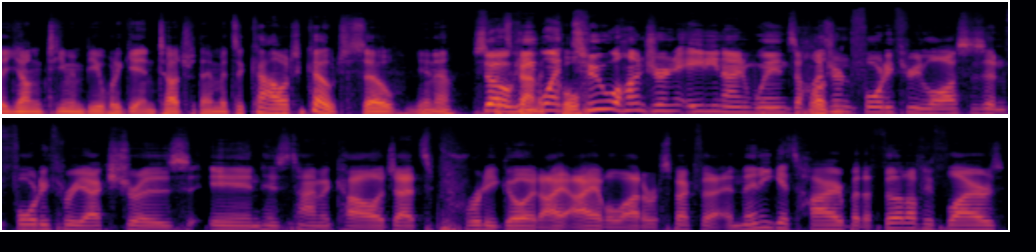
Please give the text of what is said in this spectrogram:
a young team and be able to get in touch with them, it's a college coach. So you know, So he went cool. 289 wins, 143 losses, and 43 extras in his time at college. That's pretty good. I, I have a lot of respect for that. And then he gets hired by the Philadelphia Flyers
